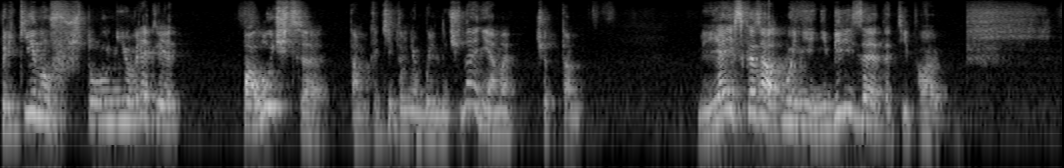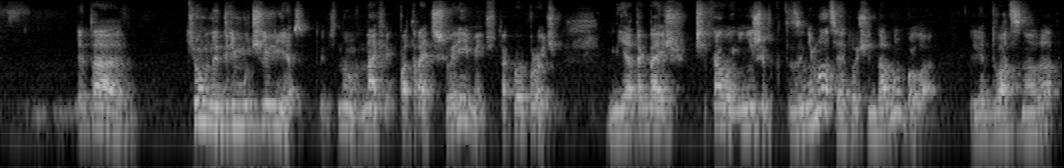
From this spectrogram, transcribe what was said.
прикинув, что у нее вряд ли получится, там какие-то у нее были начинания, она что-то там я ей сказал, ой, не, не берись за это, типа, это темный дремучий лес. То есть, ну, нафиг, потратишь время и все такое прочее. Я тогда еще психологией не шибко-то занимался, это очень давно было, лет 20 назад.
